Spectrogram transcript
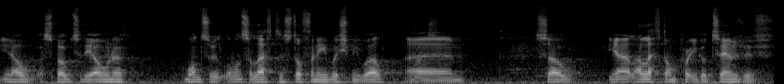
you know, I spoke to the owner once once I left and stuff, and he wished me well. Um, so yeah, I left on pretty good terms with.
